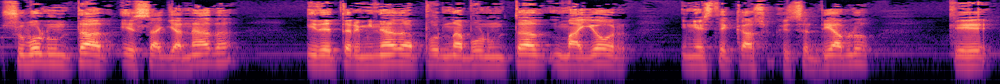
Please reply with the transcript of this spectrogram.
su voluntad es allanada y determinada por una voluntad mayor, en este caso que es el diablo, que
